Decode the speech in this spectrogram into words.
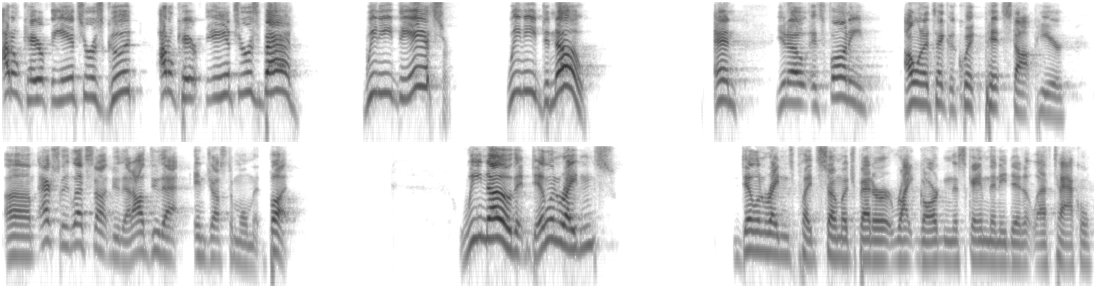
I don't care if the answer is good. I don't care if the answer is bad. We need the answer. We need to know. And, you know, it's funny. I want to take a quick pit stop here. Um, actually, let's not do that. I'll do that in just a moment. But we know that Dylan Radunz, Dylan Radunz played so much better at right guard in this game than he did at left tackle.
